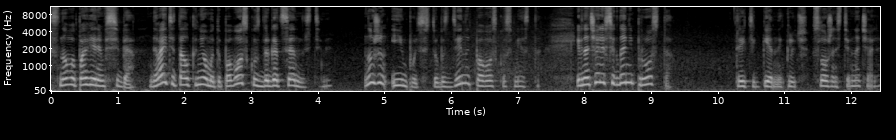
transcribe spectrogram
снова поверим в себя. Давайте толкнем эту повозку с драгоценностями. Нужен импульс, чтобы сдвинуть повозку с места. И вначале всегда непросто. Третий генный ключ сложности в начале.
